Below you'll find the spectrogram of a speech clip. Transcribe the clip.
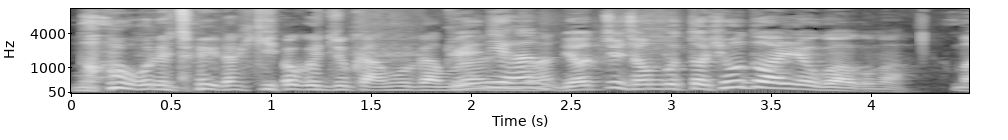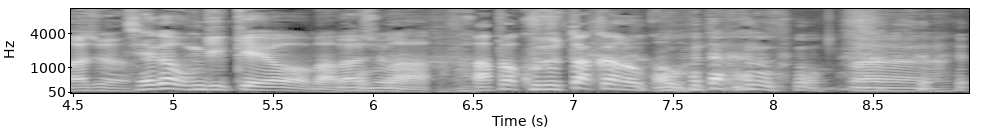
너무 오래전이라 기억은 좀 가물가물. 괜히 한 몇 주 전부터 효도하려고 하고 막. 맞아요. 제가 옮길게요, 막 맞아요. 엄마. 아빠 구두 닦아놓고. 어, 닦아놓고. 네.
